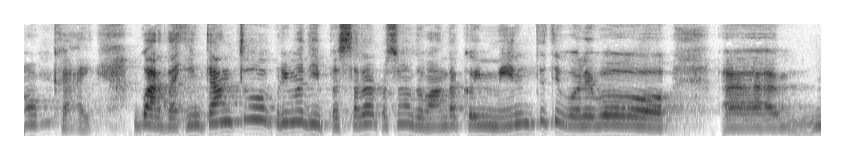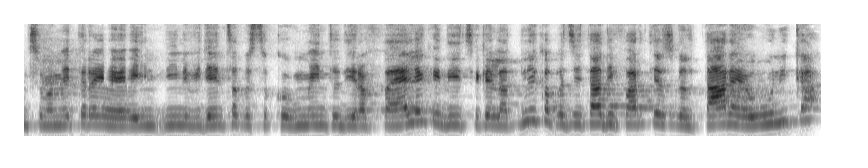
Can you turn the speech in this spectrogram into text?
Ok, guarda, intanto prima di passare alla prossima domanda che ho in mente, ti volevo eh, insomma mettere in, in, evidenza questo commento di Raffaele che dice che la tua capacità di farti ascoltare è unica,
